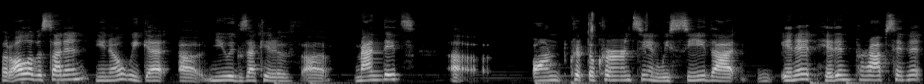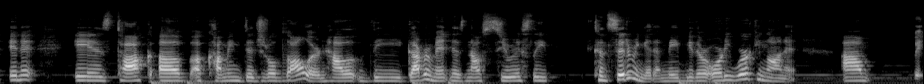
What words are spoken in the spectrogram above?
But all of a sudden, you know, we get uh, new executive uh, mandates uh, on cryptocurrency, and we see that in it, hidden perhaps in it, in it is talk of a coming digital dollar and how the government is now seriously considering it, and maybe they're already working on it. Um, the,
